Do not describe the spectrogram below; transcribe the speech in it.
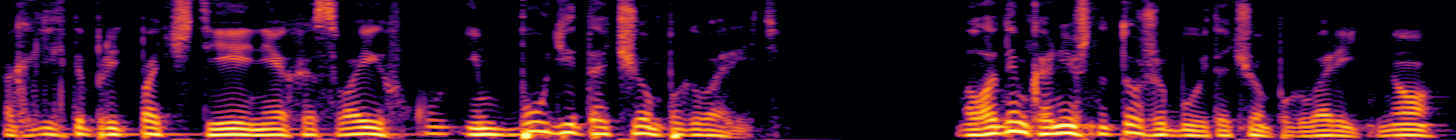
о каких-то предпочтениях, о своих вкусах. Им будет о чем поговорить. Молодым, конечно, тоже будет о чем поговорить, но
